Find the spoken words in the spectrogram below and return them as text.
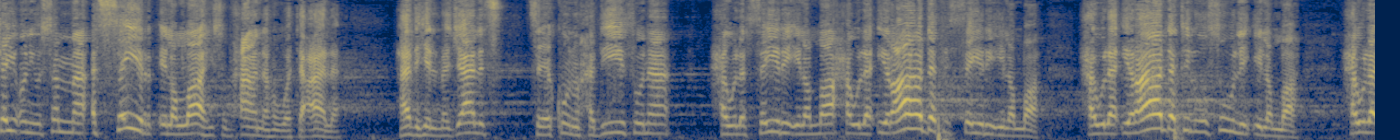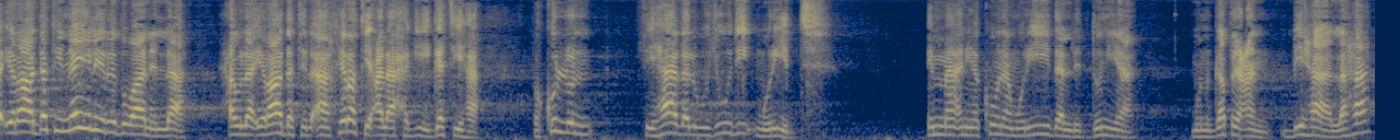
شيء يسمى السير إلى الله سبحانه وتعالى. هذه المجالس سيكون حديثنا حول السير إلى الله حول إرادة السير إلى الله حول إرادة الوصول إلى الله حول إرادة نيل رضوان الله حول إرادة الآخرة على حقيقتها. فكل في هذا الوجود مريد. إما أن يكون مريدا للدنيا منقطعا بها لها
